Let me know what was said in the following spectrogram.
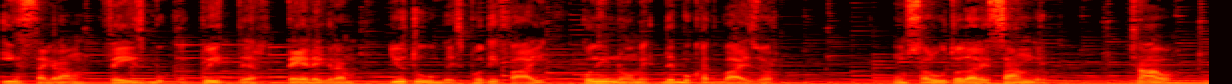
Instagram, Facebook, Twitter, Telegram, YouTube e Spotify con il nome The Book Advisor. Un saluto da Alessandro. Ciao!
